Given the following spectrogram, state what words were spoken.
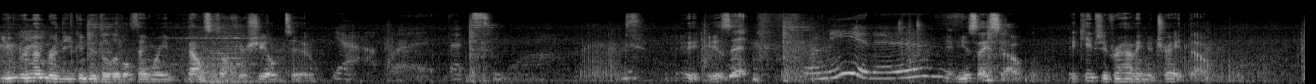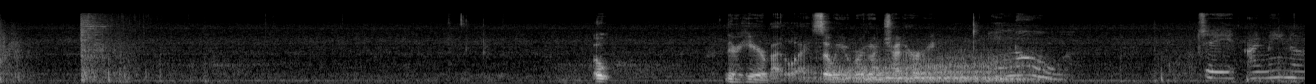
You remember that you can do the little thing where he bounces off your shield too. Yeah, but that's small. Is it? For me, it is. If you say so. It keeps you from having to trade though. They're here, by the way, so we, are going to try to hurry. Oh, no. Jay, I may not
